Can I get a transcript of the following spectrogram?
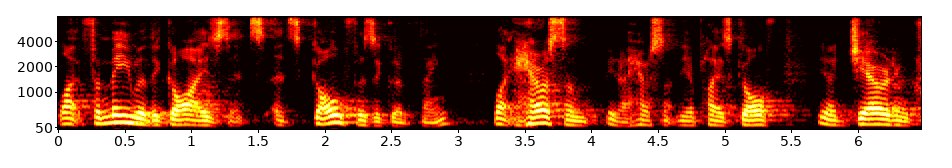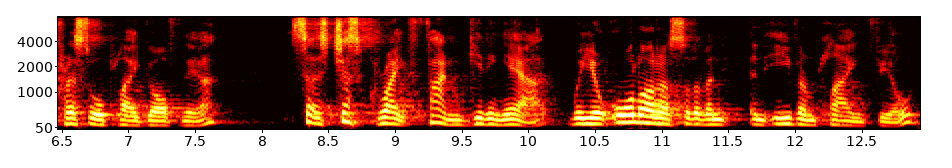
Like for me with the guys, it's, it's golf is a good thing. Like Harrison, you know, Harrison there plays golf. You know, Jared and Chris all play golf there. So it's just great fun getting out where you're all on a sort of an, an even playing field.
